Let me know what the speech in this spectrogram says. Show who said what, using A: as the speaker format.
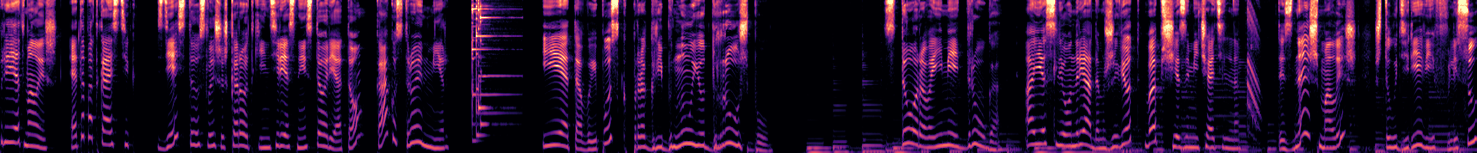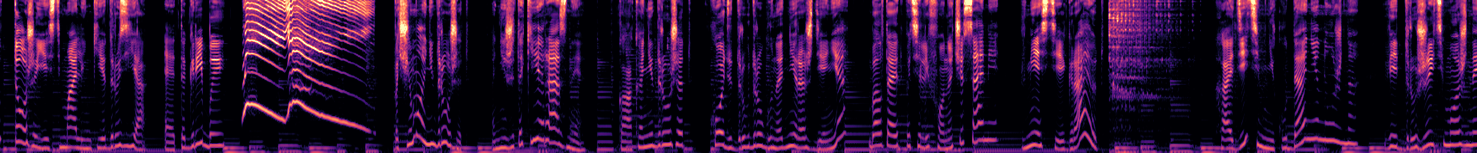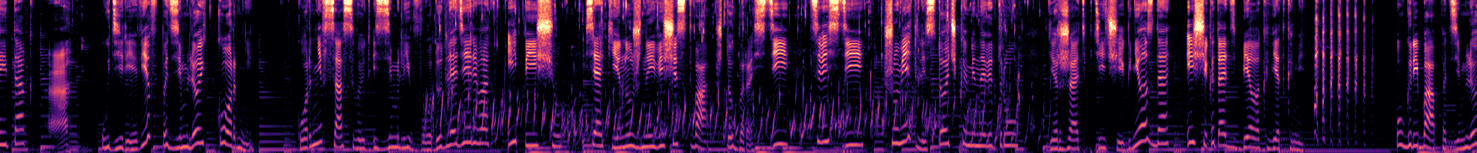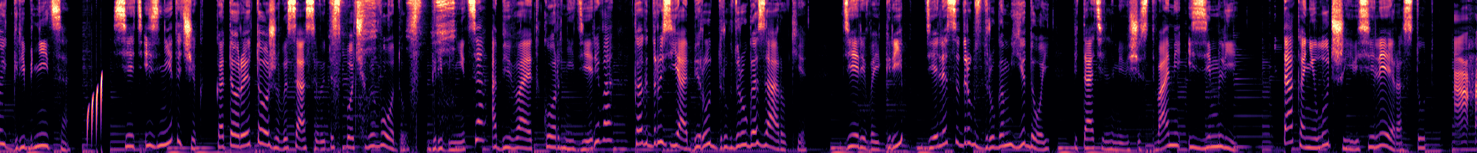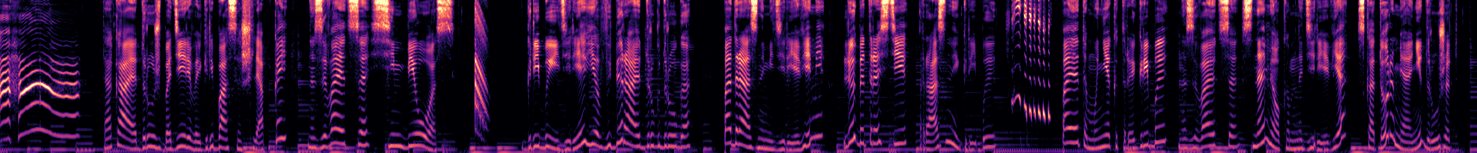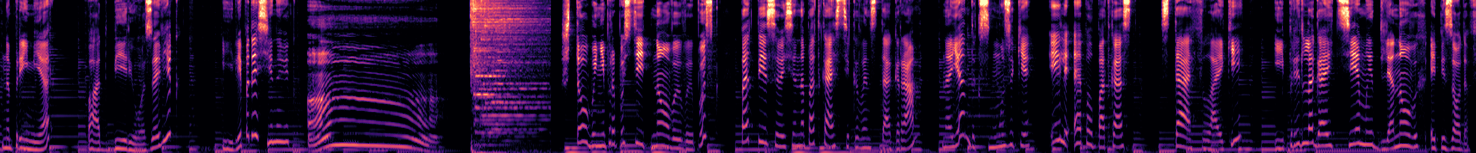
A: Привет, малыш! Это подкастик. Здесь ты услышишь короткие интересные истории о том, как устроен мир. И это выпуск про грибную дружбу. Здорово иметь друга, а если он рядом живет, вообще замечательно. Ты знаешь, малыш, что у деревьев в лесу тоже есть маленькие друзья. Это грибы. Почему они дружат? Они же такие разные. Как они дружат? Ходят друг к другу на дни рождения, болтают по телефону часами, вместе играют? Ходить им никуда не нужно, ведь дружить можно и так.
B: А?
A: У деревьев под землей корни. Корни всасывают из земли воду для дерева и пищу, всякие нужные вещества, чтобы расти, цвести, шуметь листочками на ветру, держать птичьи гнезда и щекотать белок ветками. У гриба под землей грибница. Сеть из ниточек, которые тоже высасывают из почвы воду. Грибница обвивает корни дерева, как друзья берут друг друга за руки. Дерево и гриб делятся друг с другом едой, питательными веществами из земли. Так они лучше и веселее растут. Такая дружба дерева и гриба со шляпкой называется симбиоз. Грибы и деревья выбирают друг друга. Под разными деревьями любят расти разные грибы. Поэтому некоторые грибы называются с намеком на деревья, с которыми они дружат. Например, подберезовик или подосиновик.
B: А.
A: Чтобы не пропустить новый выпуск, подписывайся на подкастика в Инстаграм, на Яндекс Музыке или Apple Podcast. Ставь лайки и предлагай темы для новых эпизодов.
